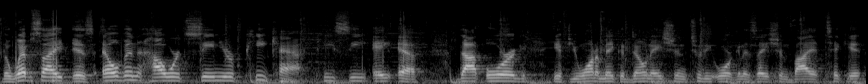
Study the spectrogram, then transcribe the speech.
The website is Elvin Howard Senior PCAF, P-C-A-F dot org. If you want to make a donation to the organization, buy a ticket,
